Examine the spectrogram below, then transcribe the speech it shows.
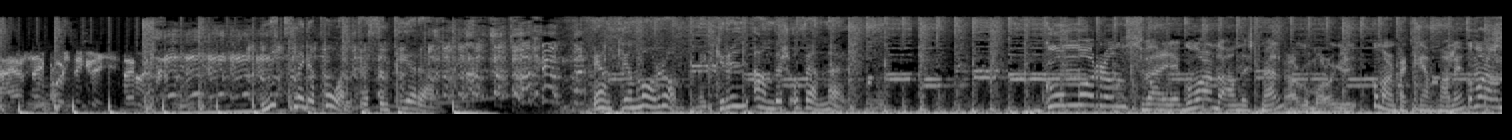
Nej, jag säger puss till Gry istället. Mix Megapol presenterar Äntligen morgon med Gry, Anders och vänner. God morgon, Sverige. God morgon, då, Anders Timell. Ja, god morgon Gry. God morgon, praktikant Malin. God morgon.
